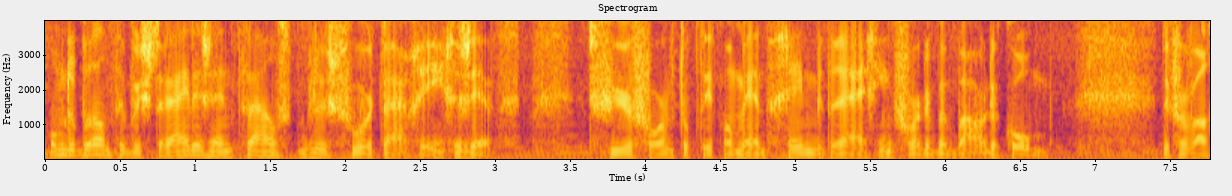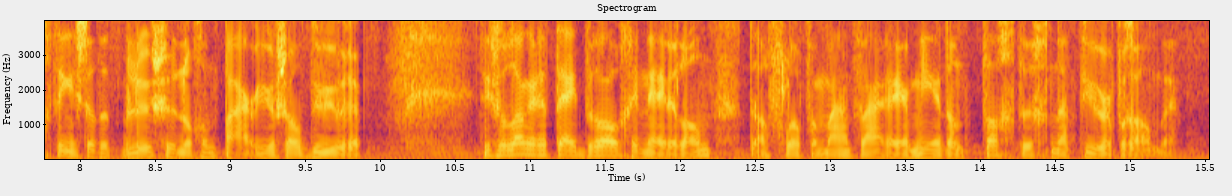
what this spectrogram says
Om de brand te bestrijden zijn 12 blusvoertuigen ingezet. Het vuur vormt op dit moment geen bedreiging voor de bebouwde kom. De verwachting is dat het blussen nog een paar uur zal duren. Het is al langere tijd droog in Nederland. De afgelopen maand waren er meer dan 80 natuurbranden.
